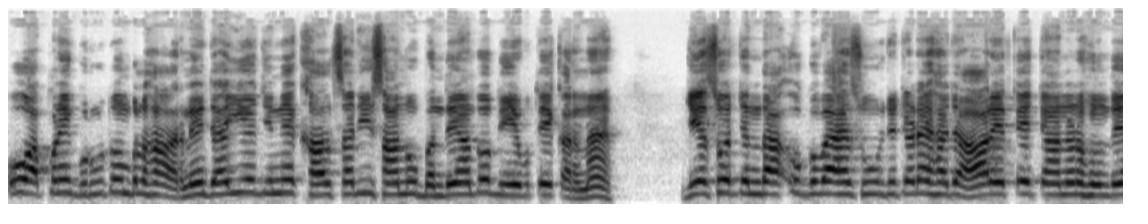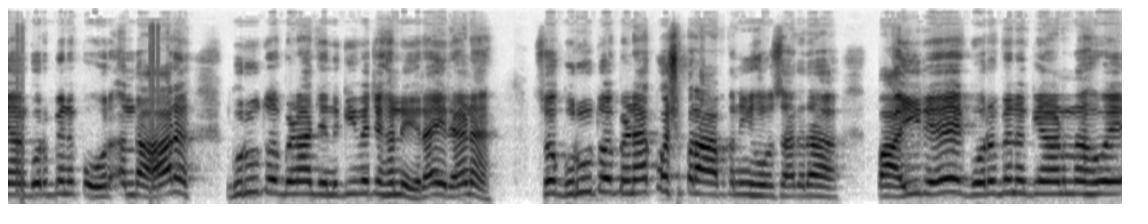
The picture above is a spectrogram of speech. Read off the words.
ਉਹ ਆਪਣੇ ਗੁਰੂ ਤੋਂ ਬੁਲਹਾਰਨੇ ਜਾਈਏ, ਜਿਨੇ ਖਾਲਸਾ ਜੀ ਸਾਨੂੰ ਬੰਦਿਆਂ ਤੋਂ ਦੇਵਤੇ ਕਰਨਾ ਜੇ ਸੋ ਚੰਦਾ ਉਗਵਹਿ ਸੂਰਜ ਚੜੇ ਹਜ਼ਾਰ ਇਤੇ ਚਾਨਣ ਹੁੰਦਿਆਂ ਗੁਰਬਿਨ ਘੋਰ ਅੰਧਾਰ। ਗੁਰੂ ਤੋਂ ਬਿਨਾ ਜ਼ਿੰਦਗੀ ਵਿੱਚ ਹਨੇਰਾ ਹੀ ਰਹਿਣਾ ਸੋ ਗੁਰੂ ਤੋਂ ਬਿਨਾ ਕੁਝ ਪ੍ਰਾਪਤ ਨਹੀਂ ਹੋ ਸਕਦਾ। ਭਾਈ ਰੇ, ਗੁਰਬਿਨ ਗਿਆਨ ਨਾ ਹੋਏ,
